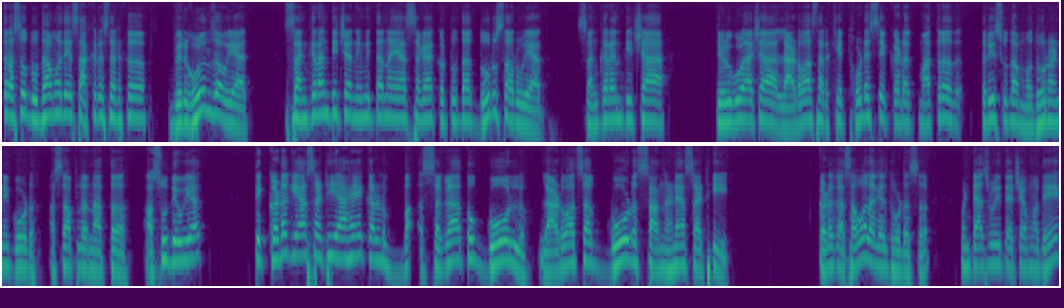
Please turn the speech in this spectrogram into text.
तर असं दुधामध्ये साखरेसारखं विरघळून जाऊयात. संक्रांतीच्या निमित्तानं या सगळ्या कटुता दूर सारूयात. संक्रांतीच्या तिळगुळाच्या लाडवासारखे थोडेसे कडक मात्र तरी सुद्धा मधुर आणि गोड असं आपलं नातं असू देऊयात. ते कडक यासाठी आहे कारण सगळा तो गोल लाडवाचा गोड सांधण्यासाठी कडक असावं लागेल थोडंसं. पण त्याचवेळी त्याच्यामध्ये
